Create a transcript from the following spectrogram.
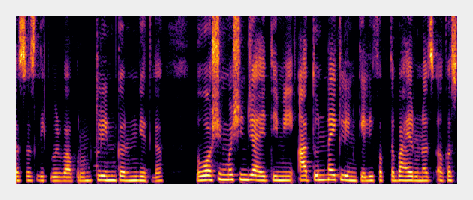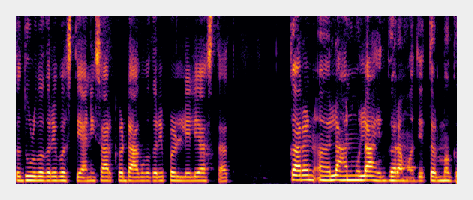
तसंच लिक्विड वापरून क्लीन करून घेतलं. वॉशिंग मशीन जी आहे ती मी आतून नाही क्लीन केली फक्त बाहेरूनच कसं धूळ वगैरे बसते आणि सारखं डाग वगैरे पडलेले असतात. कारण लहान मुलं आहेत घरामध्ये तर मग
